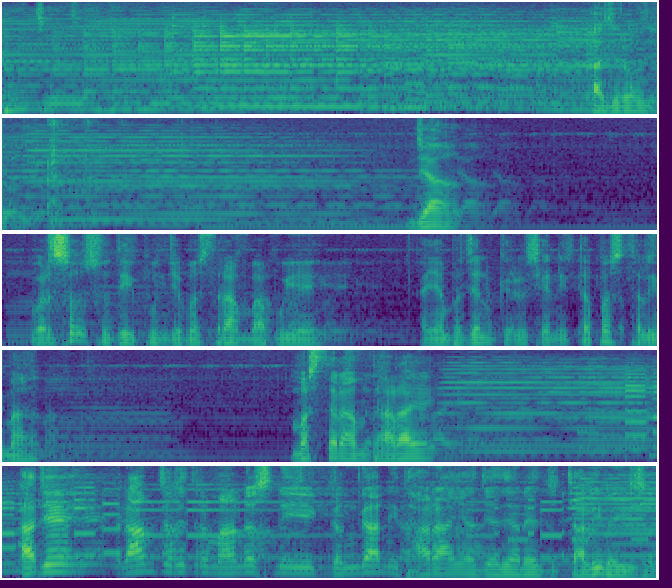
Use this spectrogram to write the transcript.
भज। आज रोज़ જ્યાં વર્ષો સુધી પૂજ્ય મસ્તરામ બાપુએ અહીંયા ભજન કર્યું છે, એની તપસ્થલીમાં મસ્તરામ ધારાએ આજે રામચરિત્ર માનસની ગંગાની ધારા અહીંયા જે જ્યારે ચાલી રહી છે,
